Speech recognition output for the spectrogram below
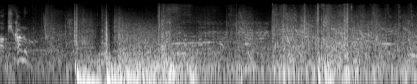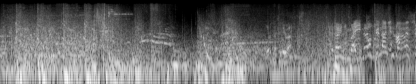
は効かぬ。俺たちには世界に負メインけないコンピューターにアクセスし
